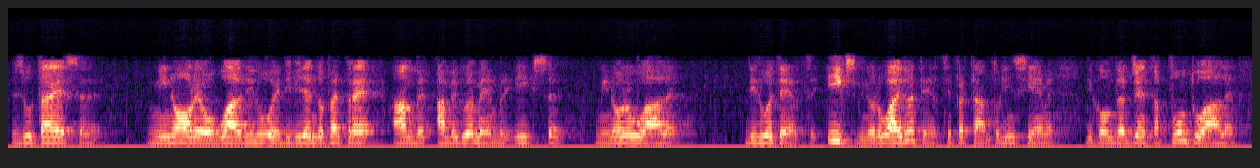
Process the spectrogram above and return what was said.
risulta essere minore o uguale di 2 dividendo per 3 ambe, ambedue membri x minore o uguale di 2 terzi, x minore o uguale di 2 terzi e pertanto l'insieme di convergenza puntuale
